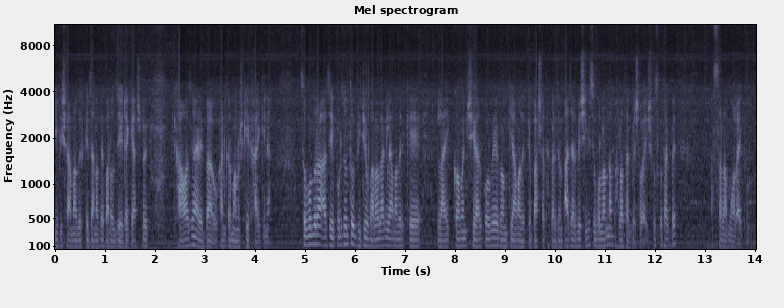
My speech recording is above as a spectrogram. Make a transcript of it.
এই বিষয়ে আমাদেরকে জানাতে পারো যে এটাকে আসলে খাওয়া যায় বা ওখানকার মানুষ কি খায় কিনা। সো বন্ধুরা, আজ এই পর্যন্ত। ভিডিও ভালো লাগলে আমাদেরকে লাইক কমেন্ট শেয়ার করবে এবং কি আমাদেরকে পাশে থাকার জন্য। আজ আর বেশি কিছু বললাম না, ভালো থাকবে সবাই, সুস্থ থাকবে। আসসালামু আলাইকুম।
